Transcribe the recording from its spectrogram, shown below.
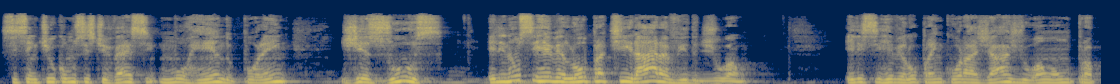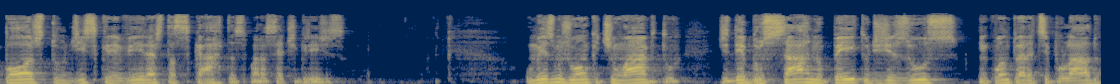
se sentiu como se estivesse morrendo, porém Jesus, ele não se revelou para tirar a vida de João. Ele se revelou para encorajar João a um propósito de escrever estas cartas para as sete igrejas. O mesmo João que tinha o hábito de debruçar no peito de Jesus enquanto era discipulado,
